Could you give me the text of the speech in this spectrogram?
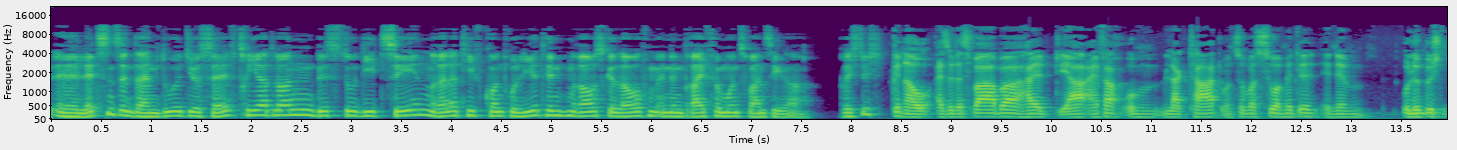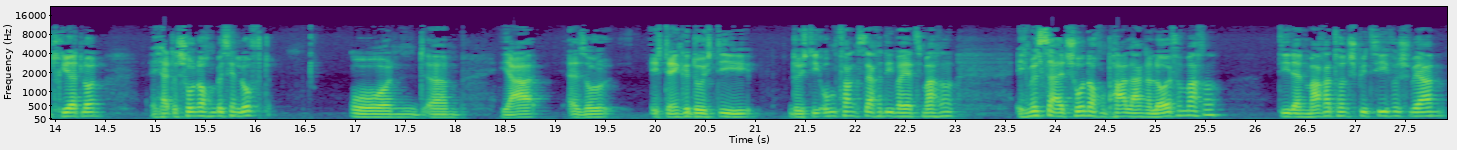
äh, letztens in deinem Do-it-yourself-Triathlon bist du die 10 relativ kontrolliert hinten rausgelaufen in den 325er. Richtig? Genau, also das war aber halt, ja, einfach um Laktat und sowas zu ermitteln in dem olympischen Triathlon. Ich hatte schon noch ein bisschen Luft. Und ähm, ja, also ich denke, durch die durch die Umfangssache, die wir jetzt machen. Ich müsste halt schon noch ein paar lange Läufe machen, die dann marathonspezifisch wären.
